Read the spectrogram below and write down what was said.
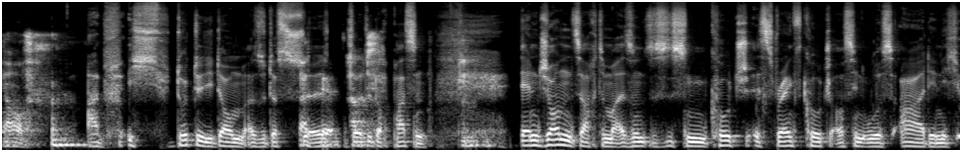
auf. Ich drücke dir die Daumen. Also das äh, sollte doch passen. Denn John sagte mal, also es ist ein Coach, Strength Coach aus den USA, den ich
